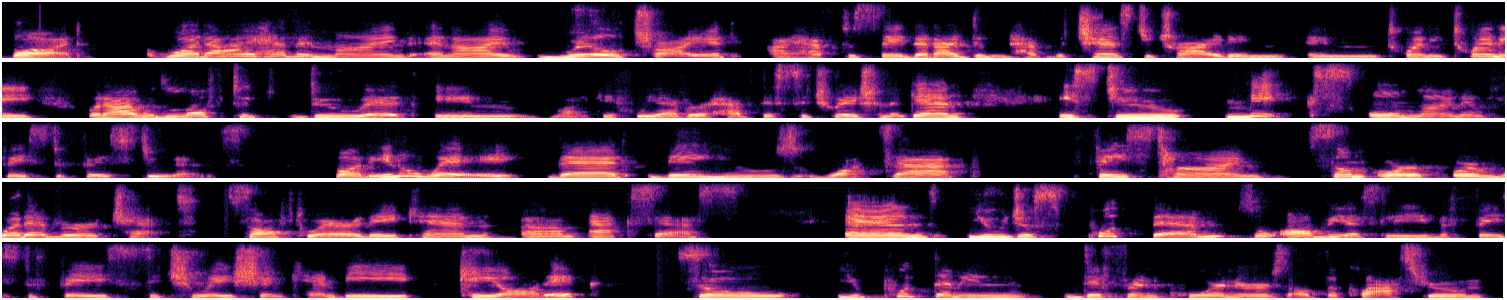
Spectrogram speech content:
but what I have in mind, and I will try it, I have to say that I didn't have the chance to try it in, in 2020, but I would love to do it in, like, if we ever have this situation again, is to mix online and face to face students, but in a way that they use WhatsApp, FaceTime, some or, or whatever chat software they can um, access. And you just put them so obviously the face-to-face situation can be chaotic. So you put them in different corners of the classroom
